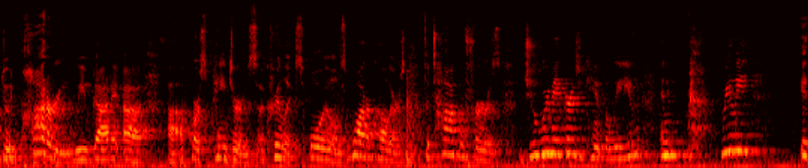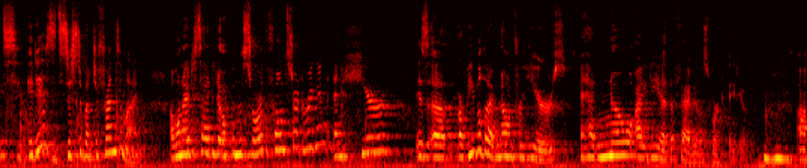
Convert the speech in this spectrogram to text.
doing pottery. We've got, uh, uh, of course, painters, acrylics, oils, watercolors, photographers, jewelry makers. You can't believe, and really, it's it is. It's just a bunch of friends of mine. And when I decided to open the store, the phone started ringing, and here is uh, are people that I've known for years and had no idea the fabulous work they do. Mm-hmm. Uh,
